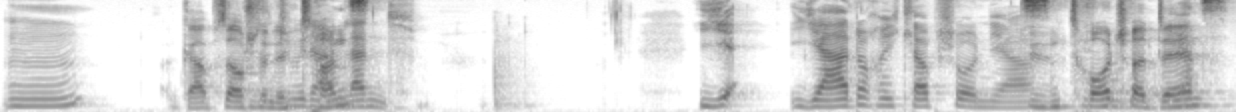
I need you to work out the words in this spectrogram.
Mhm. Gab es auch schon den Tanz, Land. Ja, ja, doch, ich glaube schon, ja. diesen Torture Dance,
